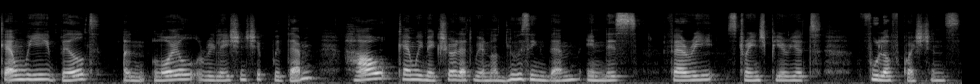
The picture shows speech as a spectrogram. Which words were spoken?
can we build a loyal relationship with them? How can we make sure that we're not losing them in this very strange period full of questions?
